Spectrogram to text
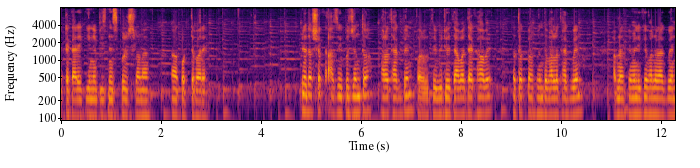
একটা গাড়ি কিনে বিজনেস পরিচালনা করতে পারে। প্রিয় দর্শক, আজ এই পর্যন্ত। ভালো থাকবেন। পরবর্তী ভিডিওতে আবার দেখা হবে। ততক্ষণ পর্যন্ত ভালো থাকবেন। আপনার ফ্যামিলিকে ভালো রাখবেন।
